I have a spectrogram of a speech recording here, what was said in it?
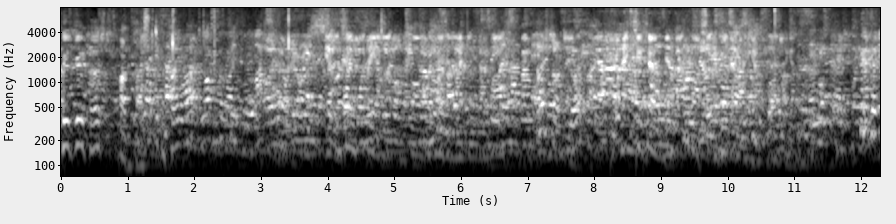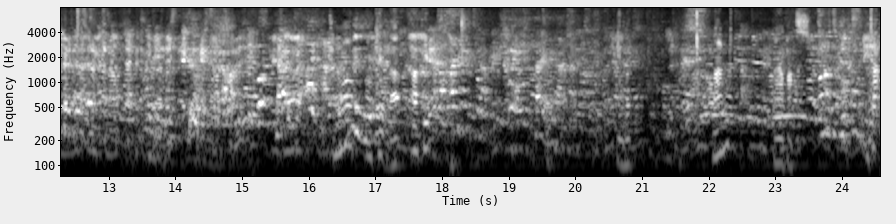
Who's going first? I'll go first. Yeah, so one day I'm like, well, Next two turns, yeah, about last six more decks against I'll keep that. I'll keep Land. And pass. Tap.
